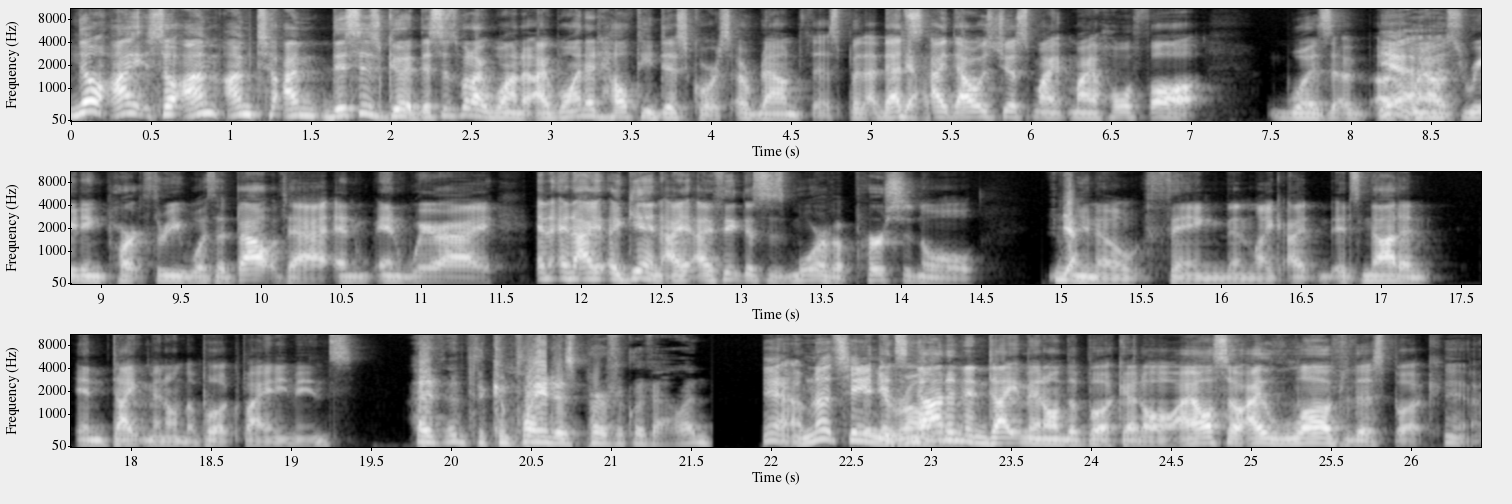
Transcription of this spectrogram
No, I so I'm I'm t- I'm this is good. This is what I wanted. I wanted healthy discourse around this. But that's Yeah. I, that was just my my whole thought was uh, uh, when I was reading part 3 was about that and and where I and and I again I I think this is more of a personal Yeah. you know thing than like I it's not an indictment on the book by any means. I, the complaint is perfectly valid. Yeah, I'm not saying you're wrong. It's wrong. not an indictment on the book at all. I also I loved this book. Yeah,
